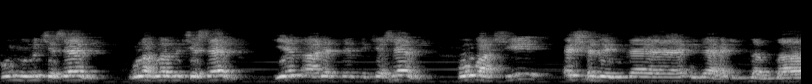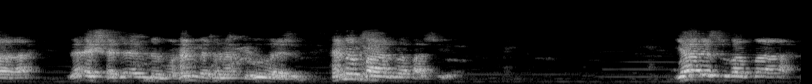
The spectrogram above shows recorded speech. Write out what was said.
burnunu kesen, kulaklarını kesen, diğer aletlerini kesen o Vahşi eşhedü en la ilahe illallah ve eşhedü enne Muhammeden abduhu ve resul. Hemen bağrına basıyor. Ya Resulallah,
